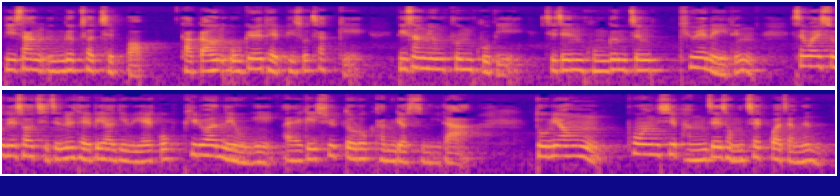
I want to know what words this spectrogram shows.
비상 응급처치법, 가까운 5교회 대피소 찾기, 비상용품 구비, 지진 궁금증 Q&A 등 생활 속에서 지진을 대비하기 위해 꼭 필요한 내용이 알기 쉽도록 담겼습니다. 도명 포항시 방재정책과장은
